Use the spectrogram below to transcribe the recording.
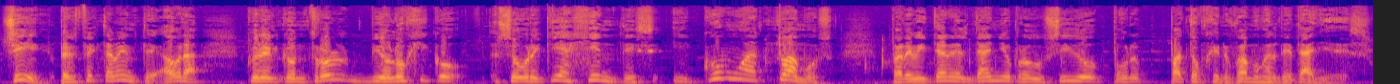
Sí, perfectamente. Ahora, con el control biológico, ¿sobre qué agentes y cómo actuamos para evitar el daño producido por patógenos? Vamos al detalle de eso.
